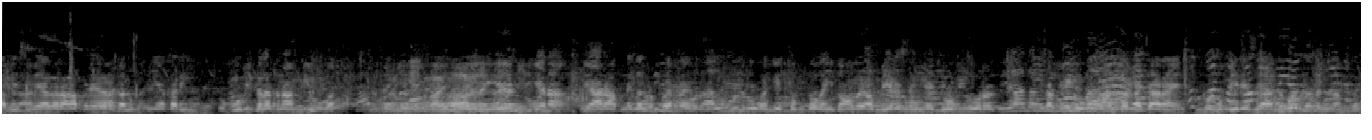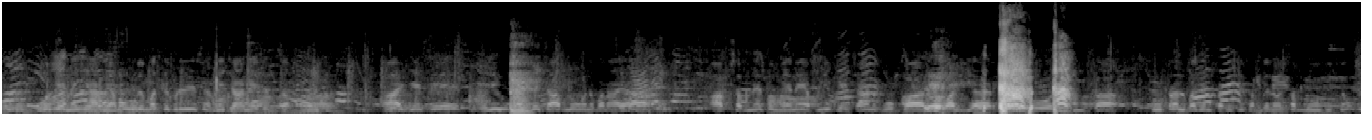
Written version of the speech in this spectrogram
अब इसमें अगर आपने अगर गलतियाँ करी तो वो भी गलत नाम नहीं होगा। ठीक है ना यार आपने गलती कर रहे हो। तुम तो कहीं गाँव में, अब मेरे संग जो भी और सक्रिय होकर काम करना चाह रहे हैं। वो मेरे से आगे बढ़ मिलना और क्या नहीं यार पूरे मध्य प्रदेश हमें जाने जनता। आज जैसे मेरे ऊपर से आप लोगों ने बनाया, आप सबने तो मैंने अपनी पहचान भोपाल ग्वालियर का टोटल वज़न परिचय सम्मेलन सब लोगों के क्योंकि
